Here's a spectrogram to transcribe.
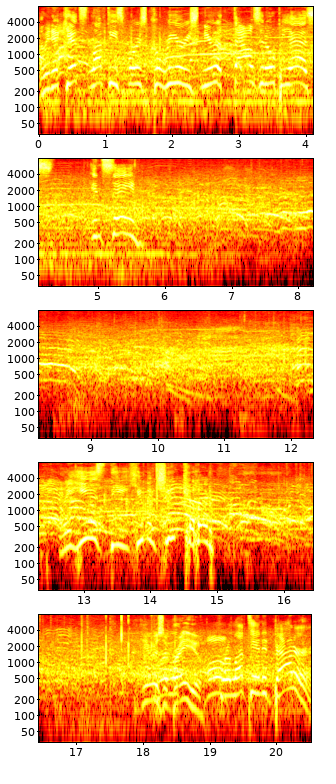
I mean, against lefties for his career, he's near a 1,000 OPS. Insane. I mean, he is the human cheat code Here is Abreu. for a left-handed batter.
